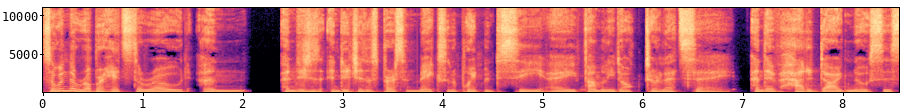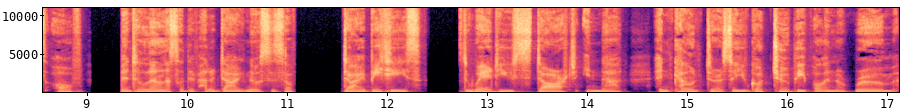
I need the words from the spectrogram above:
So when the rubber hits the road and an indigenous person makes an appointment to see a family doctor, let's say, and they've had a diagnosis of mental illness or they've had a diagnosis of diabetes, where do you start in that encounter? So you've got two people in a room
